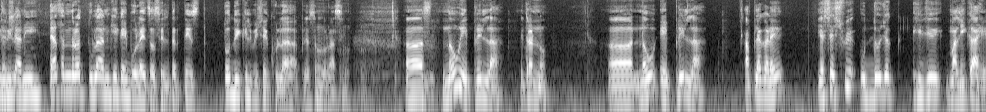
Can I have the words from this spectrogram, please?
होईल. आणि त्या संदर्भात तुला आणखी काही बोलायचं असेल तर तेच तो देखील विषय खुला आपल्यासमोर असेल. नऊ एप्रिलला मित्रांनो नऊ एप्रिलला आपल्याकडे यशस्वी उद्योजक ही जी मालिका आहे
